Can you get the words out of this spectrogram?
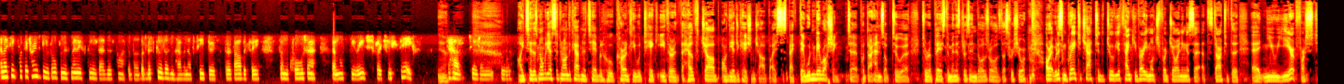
And I think what they're trying to do is open as many schools as is possible. But if a school doesn't have enough teachers, there's obviously some quota that must be reached for it to be safe yeah. to have children in school. I'd say there's nobody else sitting around the cabinet table who currently would take either the health job or the education job. I suspect they wouldn't be rushing to put their hands up to uh, to replace the ministers in those roles. That's for sure. All right. Well, listen, great to chat to the two of you. Thank you very much for joining us uh, at the start of the uh, new year, first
